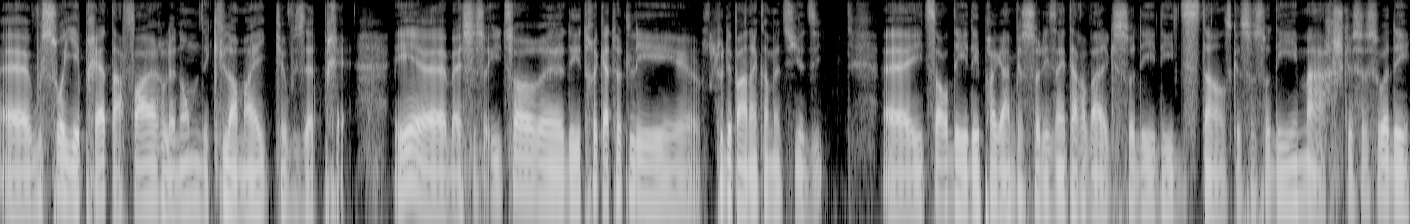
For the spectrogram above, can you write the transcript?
vous soyez prête à faire le nombre de kilomètres que vous êtes prêt. Et ben, c'est ça, il te sort des trucs à toutes les... tout dépendant comment tu as dit. il te sort des, des, programmes, que ce soit des intervalles, que ce soit des, des, distances, que ce soit des marches, que ce soit des...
